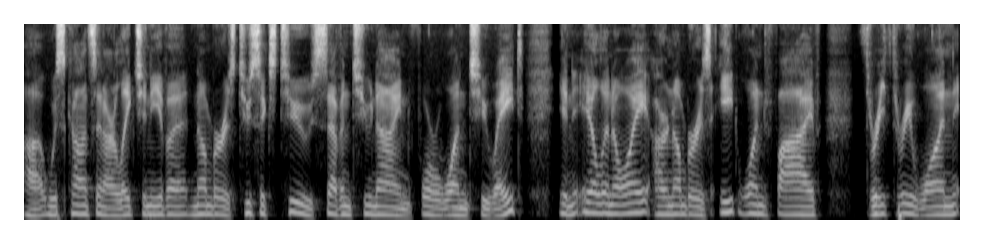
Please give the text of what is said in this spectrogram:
uh, Wisconsin, our Lake Geneva number is 262 729 4128. In Illinois, our number is 815 331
